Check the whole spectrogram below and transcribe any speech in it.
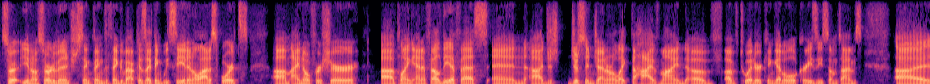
sort you know, sort of an interesting thing to think about because I think we see it in a lot of sports. Um, I know for sure. Uh, playing NFL DFS and uh, just just in general, like the hive mind of of Twitter can get a little crazy sometimes. Uh,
